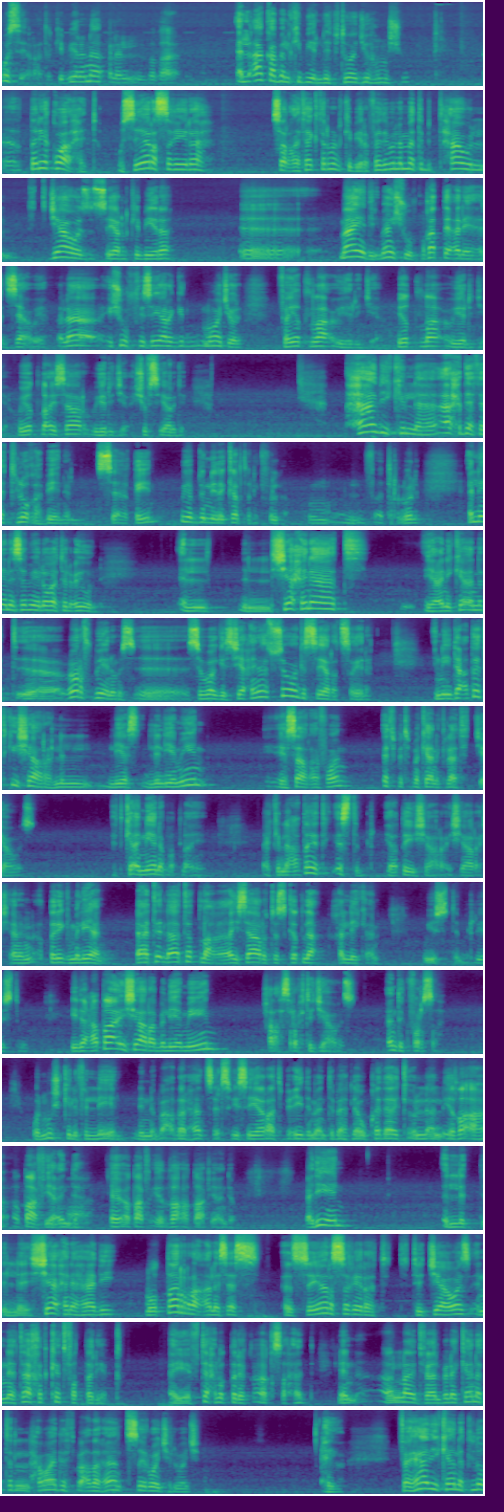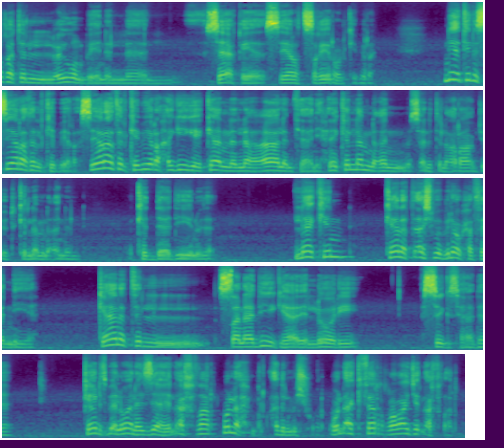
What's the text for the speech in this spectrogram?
والسيارات الكبيرة ناقلة للبضائع العقبة الكبيرة اللي بتواجههم شو طريق واحد والسيارة الصغيرة سرعتها أكثر من الكبيرة. فلما تبي تحاول تتجاوز السيارة الكبيرة آه، ما يدري ما يشوف مغطي عليها الزاوية لا يشوف في سيارة قد مواجهة فيطلع ويرجع يطلع ويرجع ويطلع يسار ويرجع يشوف سيارة جاية هذه كلها أحدثت لغة بين السائقين ويبدو أني ذكرت لك في الفترة الأولى اللي أنا أسميها لغة العيون. ال- الشاحنات يعني كانت آه، عرف بينهم آه، سواق الشاحنات وسواق السيارات الصغيرة. أني إذا أعطيتك إشارة لليمين يسار عفوا أثبت مكانك لا تتجاوز. كأني أنا بطلع يعني. لكن لو أعطيتك استمر. يعطيه إشارة إشارة عشان الطريق مليان. لا لا تطلع يسار وتسقط لا خليك عنه ويستمر يستمر. إذا اعطاه إشارة باليمين خلاص روح تجاوز عندك فرصة. والمشكلة في الليل لأن بعض الاحيان تصير في سيارات بعيدة ما انتبهت له وكذلك الإضاءة طافيه عنده. أيوه طاف إضاءة طافيه عنده. بعدين ال- ال- الشاحنة هذه مضطرة على أساس السيارة الصغيرة تت- تتجاوز إنها تأخذ كتف الطريق. أي يفتح له الطريق أقصى حد لأن الله يدفع البلاء كانت الحوادث بعض الاحيان تصير وجه لوجه. أيوه. فهذه كانت لغة العيون بين السائقي السيارات الصغيرة والكبيرة نأتي للسيارات الكبيرة، السيارات الكبيرة حقيقة كان لها عالم ثاني، إحنا تكلمنا عن مسألة العراج وتكلمنا عن الكدادين وذا لكن كانت أشبه بلوحة فنية. كانت الصناديق هذه اللوري السكس هذا كانت بألوانها الزاهيه الأخضر والأحمر هذا المشهور والأكثر رواج الأخضر.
